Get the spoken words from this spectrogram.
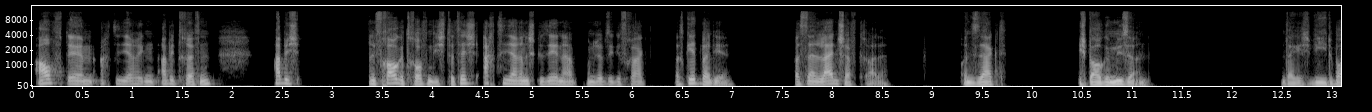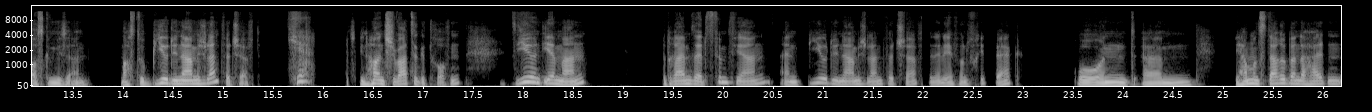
auf dem 18-jährigen Abi-Treffen habe ich eine Frau getroffen, die ich tatsächlich 18 Jahre nicht gesehen habe. Und ich habe sie gefragt, was geht bei dir? Was ist deine Leidenschaft gerade? Und sie sagt, ich baue Gemüse an. Dann sage ich, wie, du baust Gemüse an? Machst du biodynamische Landwirtschaft? Ja, yeah. ich bin auch in Schwarze getroffen. Sie und ihr Mann betreiben seit fünf Jahren eine biodynamische Landwirtschaft in der Nähe von Friedberg. Und ähm, wir haben uns darüber unterhalten,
